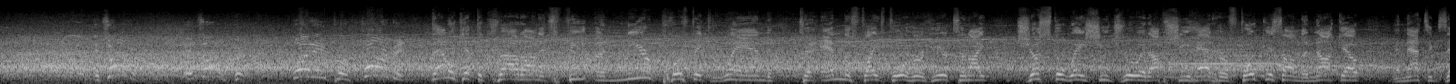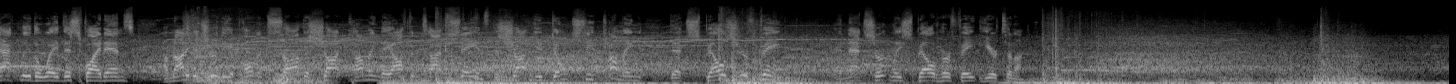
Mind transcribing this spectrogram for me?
It's over. It's over. What a performance. That'll get the crowd on its feet. A near perfect land to end the fight for her here tonight. Just the way she drew it up, she had her focus on the knockout, and that's exactly the way this fight ends. I'm not even sure the opponent saw the shot coming. They oftentimes say it's the shot you don't see coming that spells your fate, and that certainly spelled her fate here tonight.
